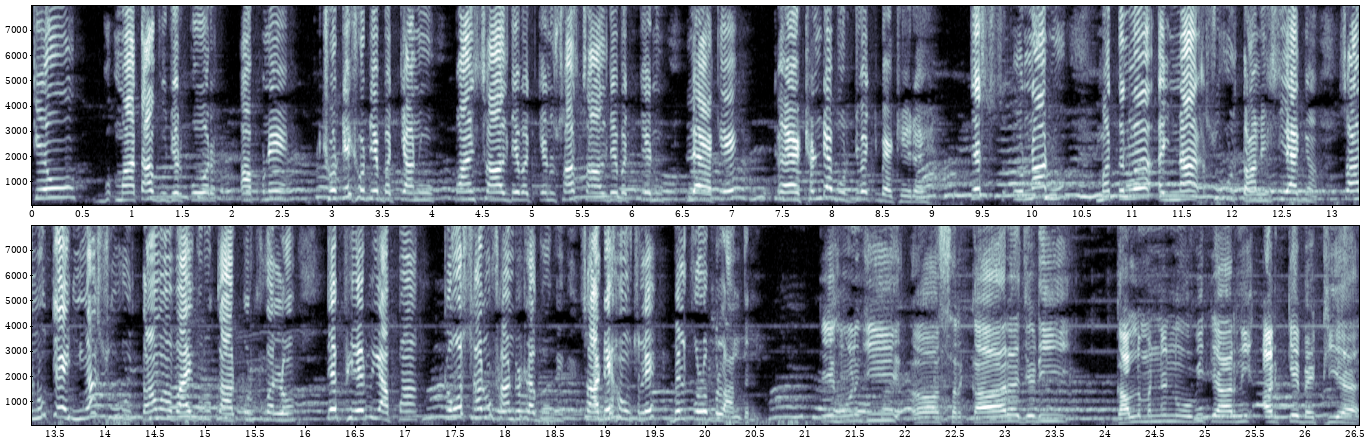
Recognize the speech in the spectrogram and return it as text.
ਕਿਉਂ ਗੁ- ਮਾਤਾ ਗੁਜਰ ਕੌਰ ਆਪਣੇ ਛੋਟੇ ਛੋਟੇ ਬੱਚਿਆਂ ਨੂੰ 5 ਸਾਲ ਦੇ ਬੱਚੇ ਨੂੰ 7 ਸਾਲ ਦੇ ਬੱਚੇ ਨੂੰ ਲੈ ਕੇ ਠੰਡੇ ਬੁਰਜ ਵਿੱਚ ਬੈਠੇ ਰਹੇ। ਤੇ ਉਹਨਾਂ ਨੂੰ ਮਤਲਬ ਇੰਨਾ ਸਹੂਲਤਾਂ ਨਹੀਂ ਸੀ ਹੈਗੀਆਂ। ਸਾਨੂੰ ਤੇ ਇੰਨੀਆਂ ਸਹੂਲਤਾਂ ਵਾ ਵਾਹਿਗੁਰੂ ਕਾਲਪੁਰਖ ਵੱਲੋਂ ਤੇ ਫਿਰ ਵੀ ਆਪਾਂ ਕਿਉਂ ਸਾਨੂੰ ਠੰਡ ਲੱਗੂਗੀ? ਸਾਡੇ ਹੌਸਲੇ ਬਿਲਕੁਲ ਬੁਲੰਦ ਨੇ। ਤੇ ਹੁਣ ਜੀ ਸਰਕਾਰ ਜਿਹੜੀ ਗੱਲ ਮੰਨਣ ਨੂੰ ਉਹ ਵੀ ਤਿਆਰ ਨਹੀਂ, ਅੜ ਕੇ ਬੈਠੀ ਹੈ।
